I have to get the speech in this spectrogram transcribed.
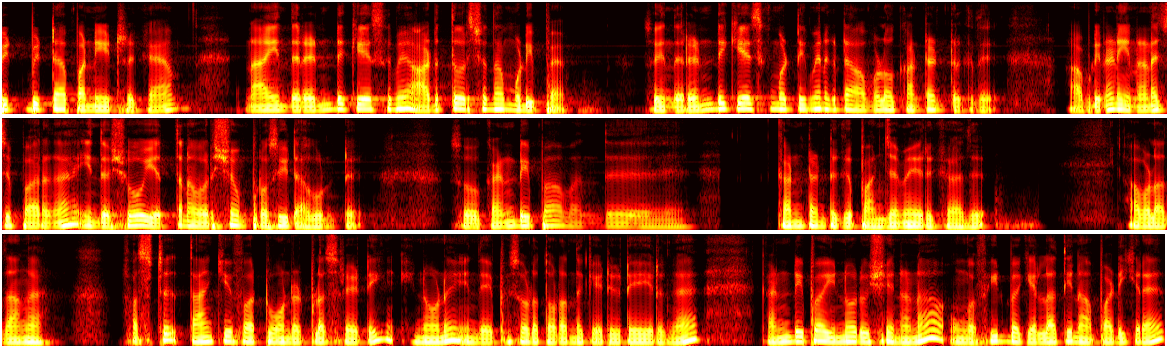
பிட் பிட்டாக பண்ணிகிட்ருக்கேன் நான் இந்த ரெண்டு கேஸுமே அடுத்த வருஷம் தான் முடிப்பேன். ஸோ இந்த ரெண்டு கேஸுக்கு மட்டுமே என்கிட்ட அவ்வளோ கண்டென்ட் இருக்குது. அப்படின்னா நீங்கள் நினச்சி பாருங்கள் இந்த ஷோ எத்தனை வருஷம் ப்ரொசீட் ஆகுன்ட்டு. ஸோ கண்டிப்பாக வந்து கண்டென்ட்டுக்கு பஞ்சமே இருக்காது. அவ்வளோதாங்க. First thank you for two hundred plus rating இன்னொன்று இந்த எபிசோடை தொடர்ந்து கேட்டுக்கிட்டே இருங்க. கண்டிப்பாக இன்னொரு விஷயம் என்னென்னா உங்கள் ஃபீட்பேக் எல்லாத்தையும் நான் படிக்கிறேன்.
